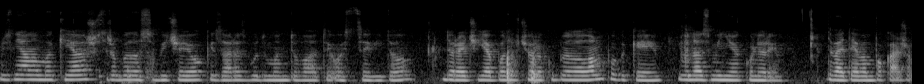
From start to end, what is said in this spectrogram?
зняла макіяж, зробила собі чайок і зараз буду монтувати ось це відео. До речі, я позавчора купила лампу в Ікеї, і вона змінює кольори. Давайте я вам покажу.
